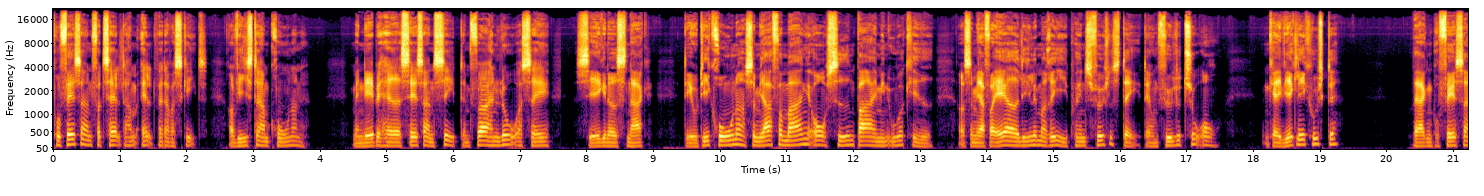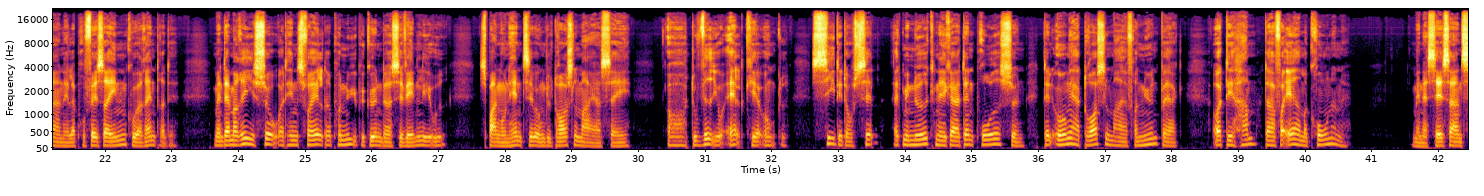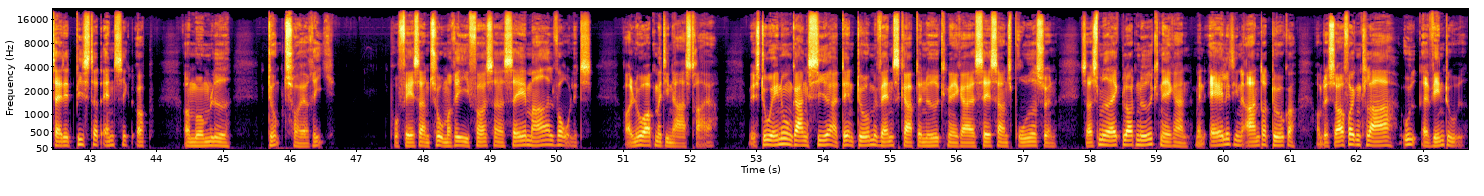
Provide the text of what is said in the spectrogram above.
Professoren fortalte ham alt, hvad der var sket, og viste ham kronerne. Men næppe havde assessoren set dem, før han lå og sagde, Sikke noget snak. Det er jo de kroner, som jeg for mange år siden bar i min urkæde, og som jeg forærede lille Marie på hendes fødselsdag, da hun fyldte to år. Kan I virkelig ikke huske det? Hverken professoren eller professorinden kunne erindre det, men da Marie så, at hendes forældre på ny begyndte at se venlige ud, sprang hun hen til onkel Drosselmeier og sagde, Åh, du ved jo alt, kære onkel. Sig det dog selv, at min nødknækker er den brodersøn, den unge herr Drosselmeier fra Nürnberg, og at det er ham, der har foræret mig kronerne. Men assessoren satte et bistert ansigt op og mumlede, dumt tøjeri. Professoren tog Marie for sig og sagde meget alvorligt, hold nu op med dine arstreger. Hvis du endnu en gang siger, at den dumme vandskabte nødeknækker er Cæsarens brudersøn, så smider jeg ikke blot nødeknækkeren, men alle dine andre dukker, om det så frøken klare, ud af vinduet.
